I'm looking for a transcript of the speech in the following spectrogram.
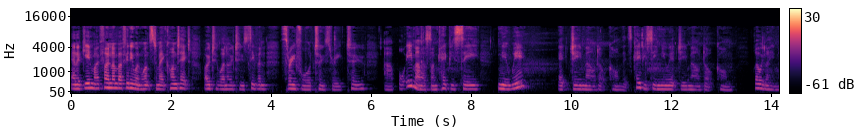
And again, my phone number, if anyone wants to make contact, 021027 34232, uh, or email us on kpcnewware at gmail.com. That's kpcnew at gmail.com. Chloe Lane,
